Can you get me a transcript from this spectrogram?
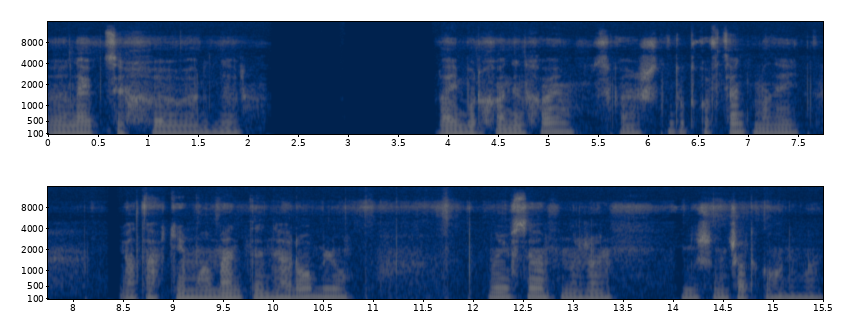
Е, Лейпциг, е, Вердер. Райбор Ханенхайм. Скажеш, ну тут коефіцієнт малий. Я такі моменти не роблю. Ну і все, на жаль. Більше нічого такого немає.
